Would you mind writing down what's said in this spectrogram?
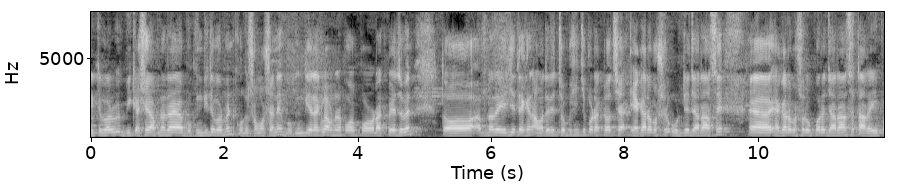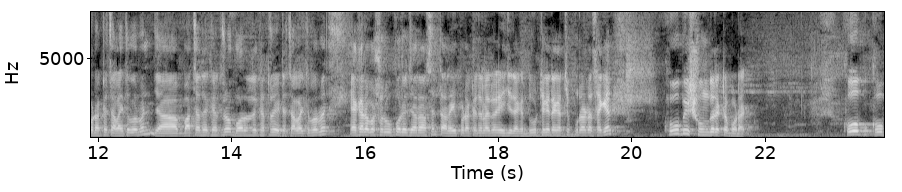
নিতে পারবেন বিকাশে আপনারা বুকিং দিতে পারবেন, কোনো সমস্যা নেই। বুকিং দিয়ে রাখলে আপনারা প্রোডাক্ট পেয়ে যাবেন। তো আপনারা এই যে দেখেন, আমাদের চব্বিশ ইঞ্চি প্রোডাক্টটা হচ্ছে এগারো বছর ঊর্ধ্বে যারা আছে এগারো বছর উপরে যারা আছে তারা এই প্রোডাক্টটা চালাইতে পারবেন। যা বাচ্চাদের ক্ষেত্রেও, বড়দের ক্ষেত্রে এটা চালাইতে পারবে। এগারো বছর উপরে যারা আছেন তারা এই প্রোডাক্টটা চালাইতে পারবে এই যে দেখেন, দূর থেকে দেখাচ্ছে পুরাটা সাইকেল খুবই সুন্দর একটা প্রোডাক্ট খুব খুব,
